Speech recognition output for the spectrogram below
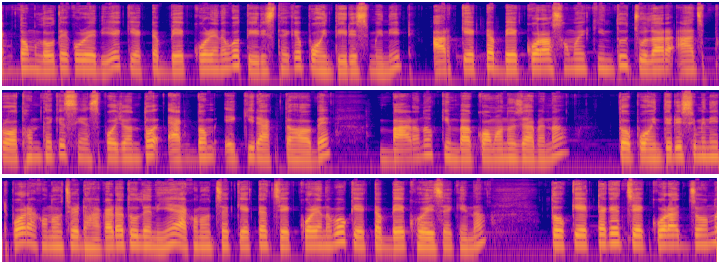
একদম লোতে করে দিয়ে কেকটা বেক করে নেব তিরিশ থেকে পঁয়ত্রিশ মিনিট। আর কেকটা বেক করার সময় কিন্তু চুলার আঁচ প্রথম থেকে শেষ পর্যন্ত একদম একই রাখতে হবে, বাড়ানো কিংবা কমানো যাবে না। তো পঁয়ত্রিশ মিনিট পর এখন হচ্ছে ঢাকাটা তুলে নিয়ে এখন হচ্ছে কেকটা চেক করে নেব কেকটা বেক হয়েছে কিনা। তো কেকটাকে চেক করার জন্য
